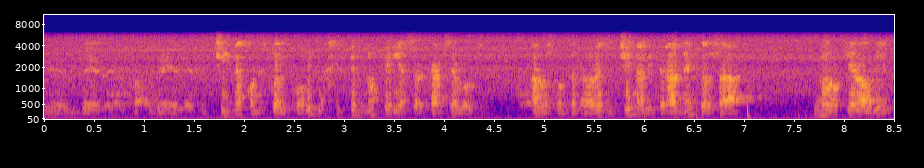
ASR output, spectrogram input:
de, de, de, China con esto del COVID, la gente no quería acercarse a los, a los contenedores de China, literalmente, o sea, no lo quiero abrir,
